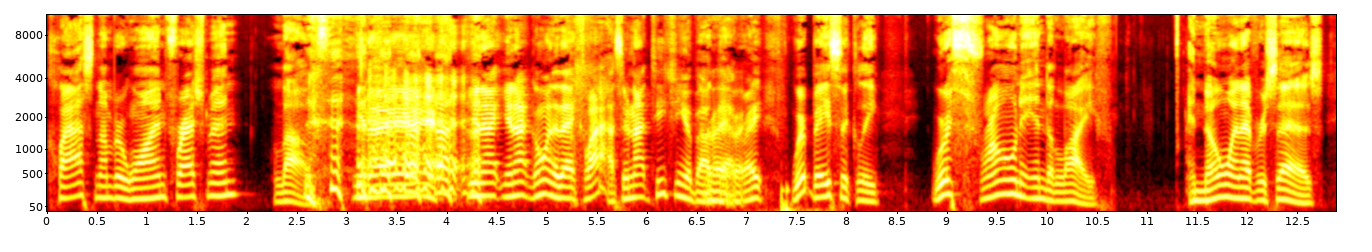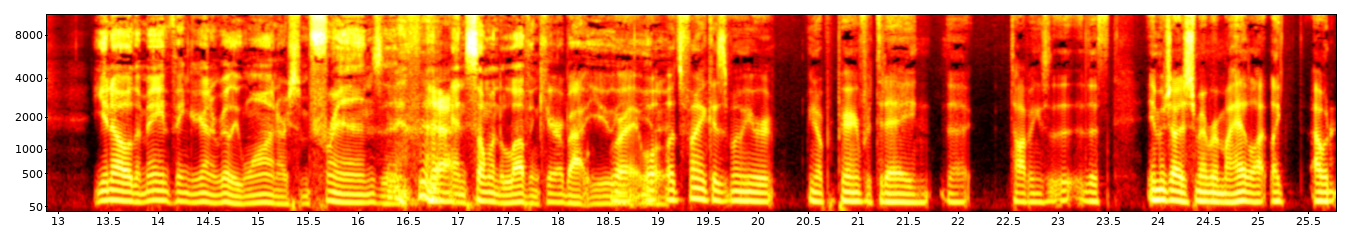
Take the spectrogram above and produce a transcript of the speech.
class number one, freshman, love. you know, you're not you're not going to that class. They're not teaching you about Right, that, right. right. We're basically we're thrown into life, and no one ever says, you know, the main thing you're going to really want are some friends and Yeah. and someone to love and care about you. Right. You Well, know. it's funny because when we were, you know, preparing for today, the topics, the, the image I just remember in my head a lot. Like I would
